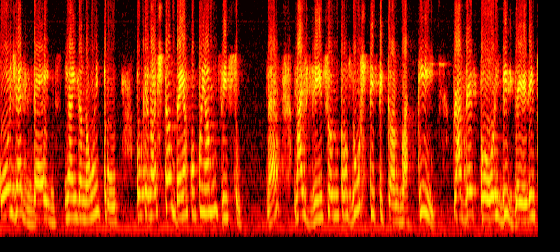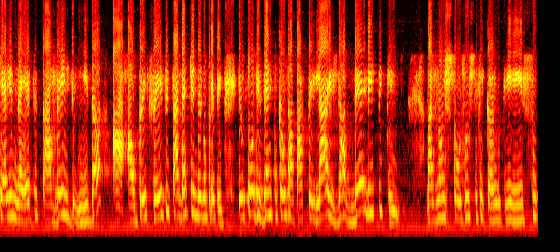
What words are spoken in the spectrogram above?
Hoje é 10 e ainda não entrou, porque nós também acompanhamos isso. né? Mas isso eu não estou justificando aqui para depois dizerem que a Linete está vendida a, ao prefeito e está defendendo o prefeito. Eu estou dizendo porque eu já passei lá e já verifiquei. Mas não estou justificando que isso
